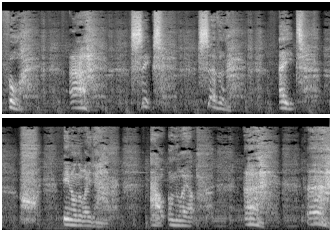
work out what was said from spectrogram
Four, six, seven, eight. In on the way down, out on the way up. Uh, uh,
